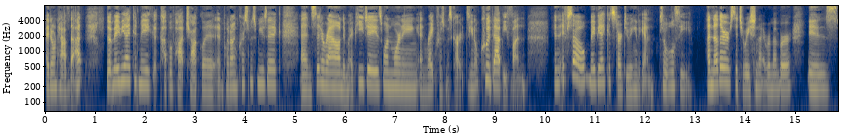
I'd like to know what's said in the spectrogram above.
I don't have that. But maybe I could make a cup of hot chocolate and put on Christmas music and sit around in my PJs one morning and write Christmas cards. You know, could that be fun? And if so, maybe I could start doing it again. So we'll see. Another situation I remember is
